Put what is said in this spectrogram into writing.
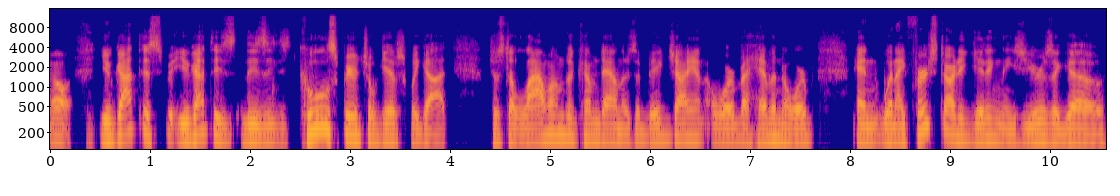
Oh, you got this. You got these, these these cool spiritual gifts we got. Just allow them to come down. There's a big giant orb, a heaven orb. And when I first started getting these years ago,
